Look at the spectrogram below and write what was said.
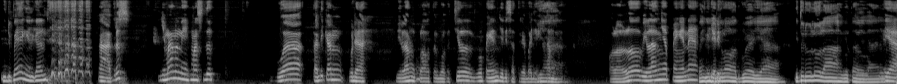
jadi pengen kan. Nah, terus gimana nih Mas Dut? Gua tadi kan udah bilang kalau waktu gua kecil gua pengen jadi satria baja hitam. Iya. Kalau lo bilangnya pengennya Pengen jadi pilot gue, ya. Itu dulu lah gitu ya kan. Iya,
